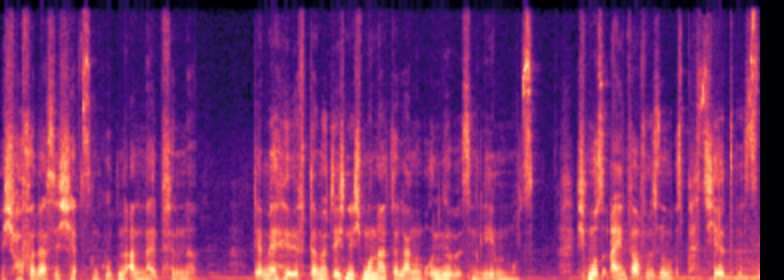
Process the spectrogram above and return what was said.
Ich hoffe, dass ich jetzt einen guten Anwalt finde, der mir hilft, damit ich nicht monatelang im Ungewissen leben muss. Ich muss einfach wissen, was passiert ist.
